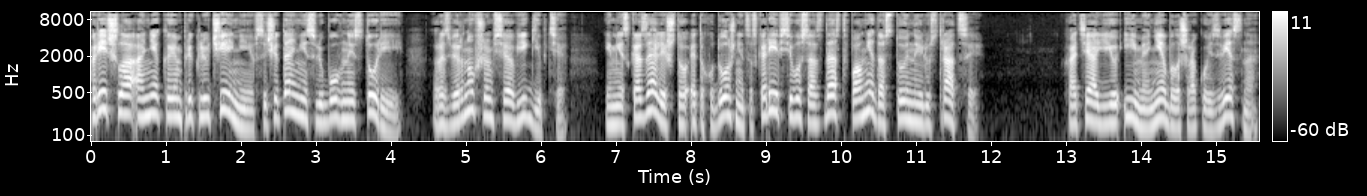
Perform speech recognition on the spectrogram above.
Речь шла о некоем приключении в сочетании с любовной историей, развернувшемся в Египте, и мне сказали, что эта художница, скорее всего, создаст вполне достойные иллюстрации. Хотя ее имя не было широко известно,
